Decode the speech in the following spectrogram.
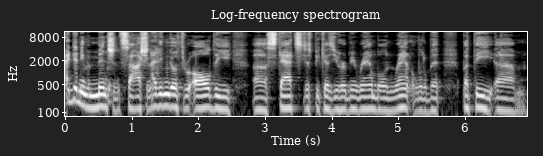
I didn't even mention Sash, and I didn't go through all the uh, stats just because you heard me ramble and rant a little bit. But the um,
